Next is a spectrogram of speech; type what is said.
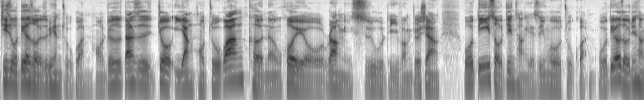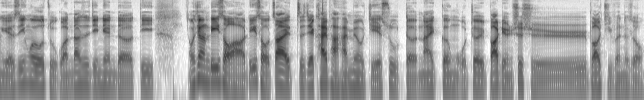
其实我第二手也是偏主观哦，就是但是就一样哦，主观可能会有让你失误的地方，就像我第一手进场也是因为我主观，我第二手进场也是因为我主观，但是今天的第，我像第一手啊，第一手在直接开盘还没有结束的那一根，我在八点四十不知道几分的时候，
